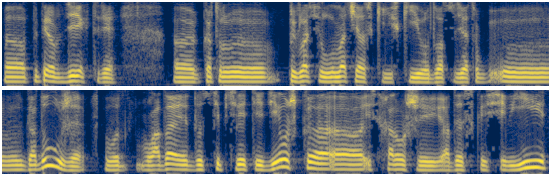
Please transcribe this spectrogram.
э, при первом директоре которую пригласил Луначарский из Киева в 29 э, году уже. Вот молодая 25-летняя девушка э, из хорошей одесской семьи,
